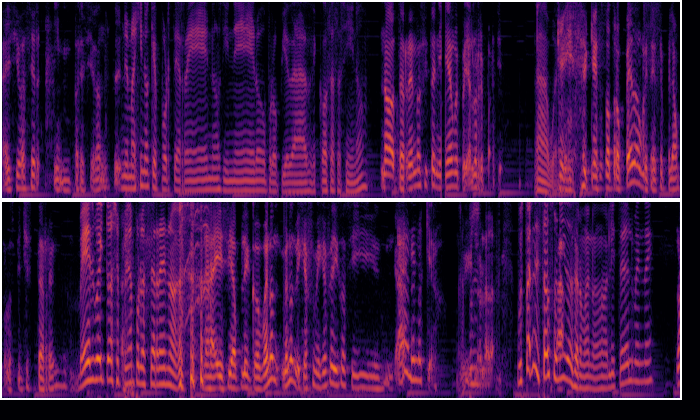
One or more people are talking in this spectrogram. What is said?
Ahí sí va a ser impresionante. Me imagino que por terrenos, dinero, propiedad, de cosas así, ¿no? No, terreno sí tenía, güey, pero ya lo repartió. Ah, bueno. Que, ese- que ese es otro pedo, güey, se peleaban por los pinches terrenos. ¿Ves, güey? Todos se pelean por los terrenos. Ahí sí aplicó. Bueno, menos mi jefe, mi jefe dijo sí, ah, no lo quiero. Y pues- no lo agarró. pues están en Estados Unidos, hermano, literalmente. No,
